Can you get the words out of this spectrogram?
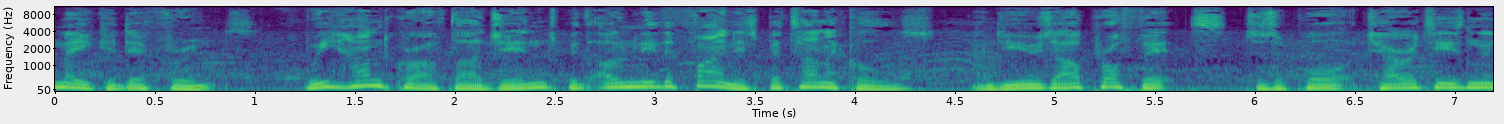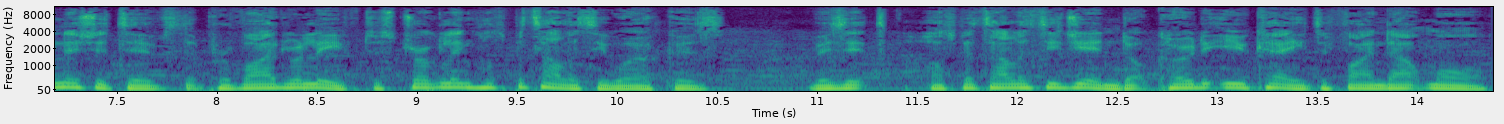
Make a difference. We handcraft our gins with only the finest botanicals and use our profits to support charities and initiatives that provide relief to struggling hospitality workers. Visit hospitalitygin.co.uk to find out more.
